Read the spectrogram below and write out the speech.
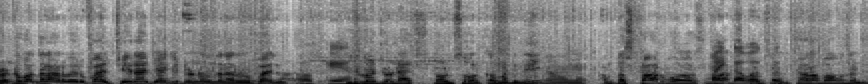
రెండు వందల అరవై రూపాయలు చీర జాకెట్ రెండు వందల అరవై రూపాయలు. ఇది కూడా చూడండి స్టోన్స్ వర్క్ అన్నమాట ఇది. అంత స్టార్ చాలా బాగుందండి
